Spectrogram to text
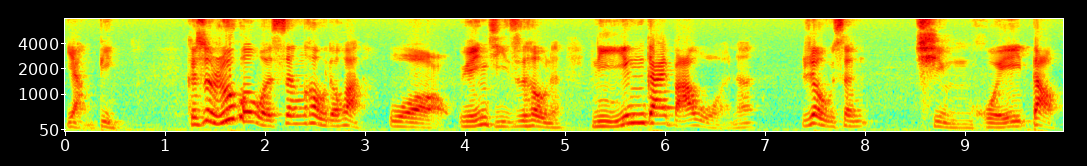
养病，可是如果我身后的话，我圆寂之后呢，你应该把我呢肉身请回到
